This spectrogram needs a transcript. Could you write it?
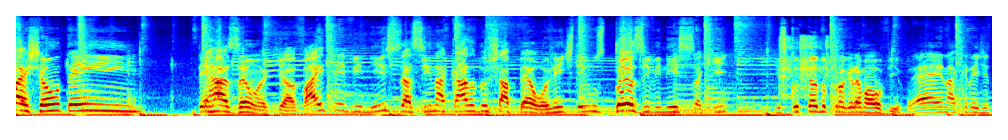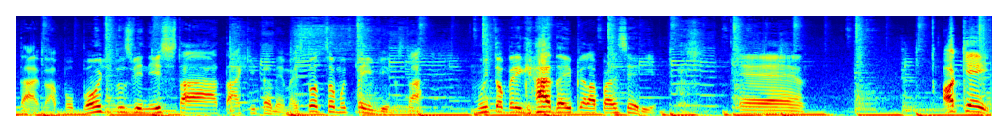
Paixão tem tem razão aqui, ó. Vai ter Vinícius assim na casa do chapéu. Hoje a gente tem uns 12 Vinícius aqui escutando o programa ao vivo. É inacreditável. O bonde dos Vinícius tá, tá aqui também. Mas todos são muito bem-vindos, tá? Muito obrigado aí pela parceria. É... Ok.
